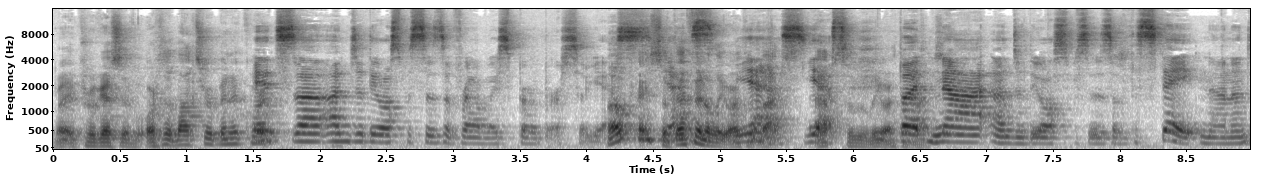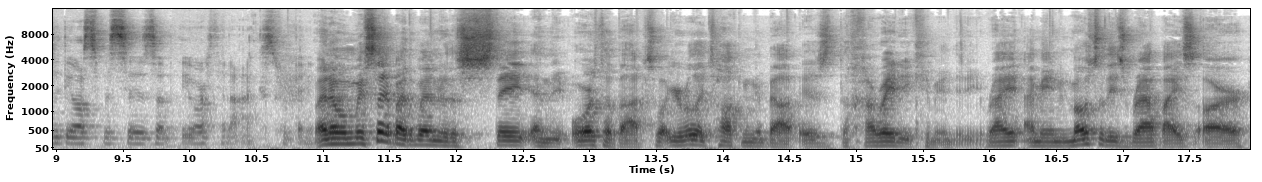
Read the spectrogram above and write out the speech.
Right, progressive Orthodox rabbinic court. It's uh, under the auspices of Rabbi Sperber, so yes. Okay, so yes, definitely Orthodox. Yes, yes. Absolutely Orthodox. But not under the auspices of the state, not under the auspices of the Orthodox rabbinic. I know when we say, by the way, under the state and the Orthodox, what you're really talking about is the Haredi community, right? I mean, most of these rabbis are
